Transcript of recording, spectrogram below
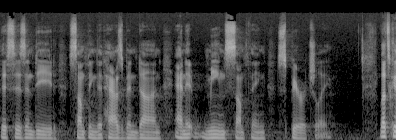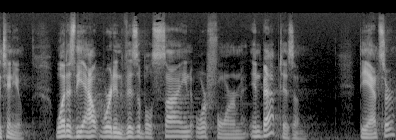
this is indeed something that has been done, and it means something spiritually. Let's continue. What is the outward and visible sign or form in baptism? The answer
